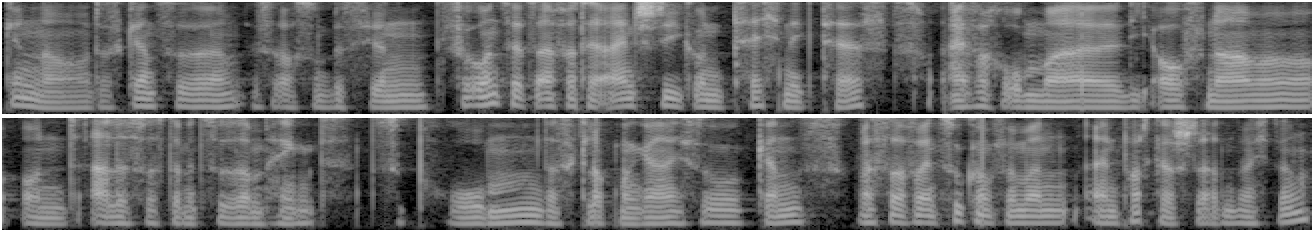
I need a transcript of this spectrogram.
Genau, das Ganze ist auch so ein bisschen für uns jetzt einfach der Einstieg und Techniktest, einfach um mal die Aufnahme und alles, was damit zusammenhängt, zu proben. Das glaubt man gar nicht so ganz, was auf einen zukommt, wenn man einen Podcast starten möchte.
